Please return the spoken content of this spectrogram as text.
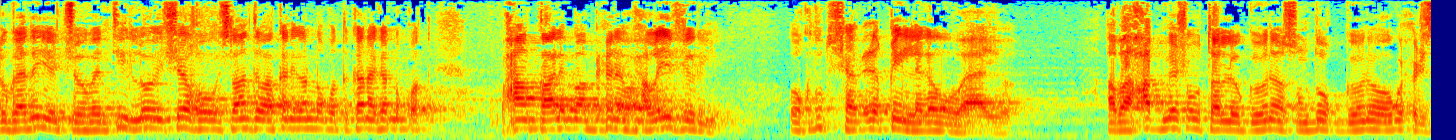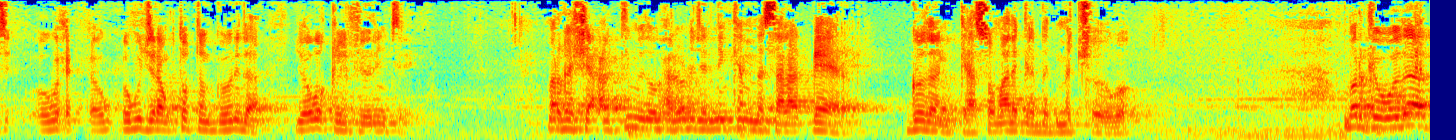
ogaadaya loo sheekhu islaanta baa kan iga noqota kana ka waxaan qaalin baan bixinaya waxa lai fiiriyo. Oo kutubta shaaficida qiil laga waayo abaaxad meesha u taalloo goonida sanduuq gooni oo ugu jiraan kutubtan goonida iyo uga qiilfiirin jiray. Marka shaacabtimido waxa loodhan jiray nin ka masala dheer godanka soomaali galbeed ma joogo. Marka wadaad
